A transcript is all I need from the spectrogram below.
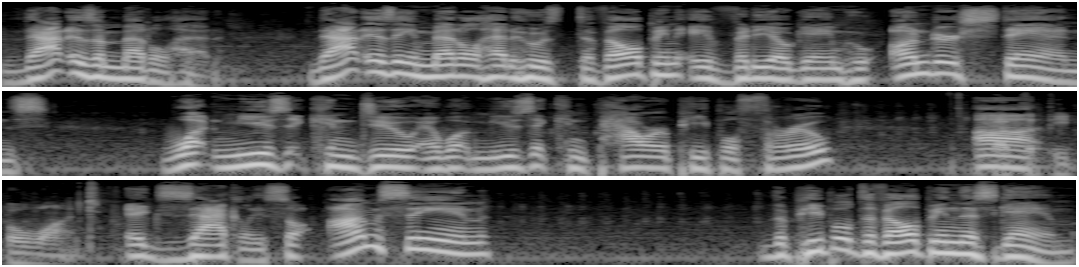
that is a metalhead that is a metalhead who is developing a video game who understands what music can do and what music can power people through. What uh, the people want. Exactly. So I'm seeing the people developing this game.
